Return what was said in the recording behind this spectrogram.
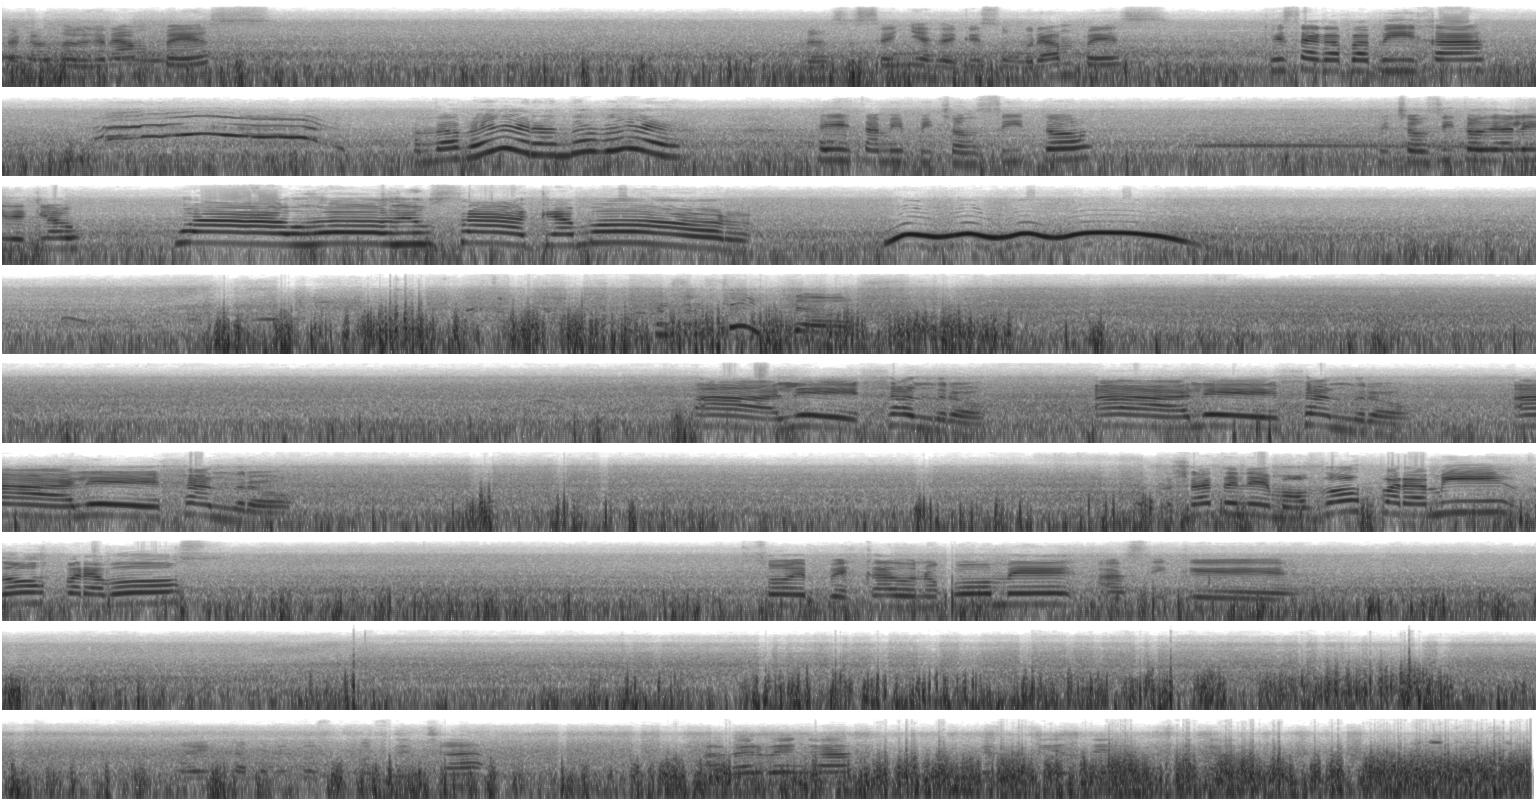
Sacando el gran pez. Me hace señas de que es un gran pez. ¿Qué saca papija? Anda a ver, anda a ver. Ahí está mi pichoncito. Pichoncito de Ali y de Clau. ¡Wow! Alejandro. Alejandro. Alejandro. Ya tenemos dos para mí, dos para vos. Soy pescado no come, así que venga.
